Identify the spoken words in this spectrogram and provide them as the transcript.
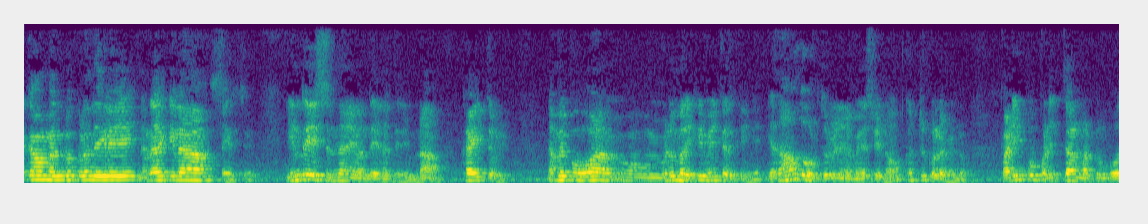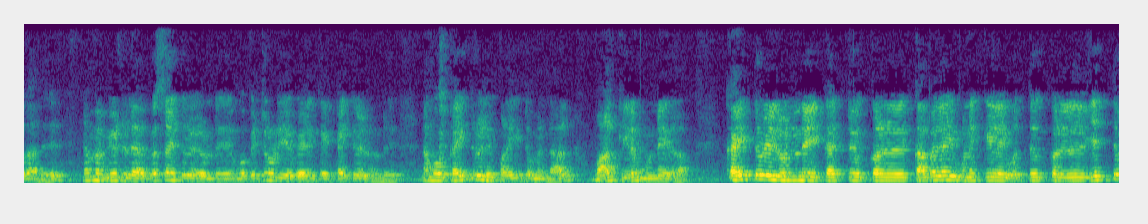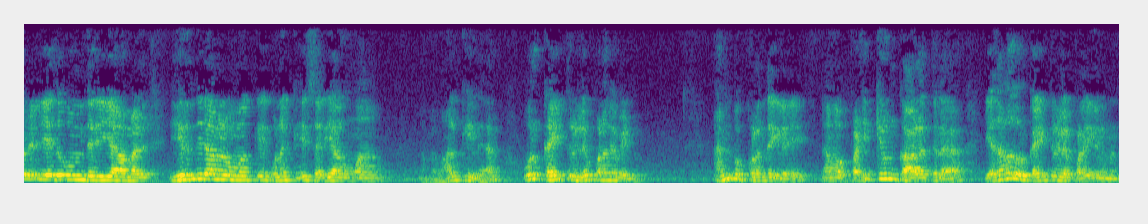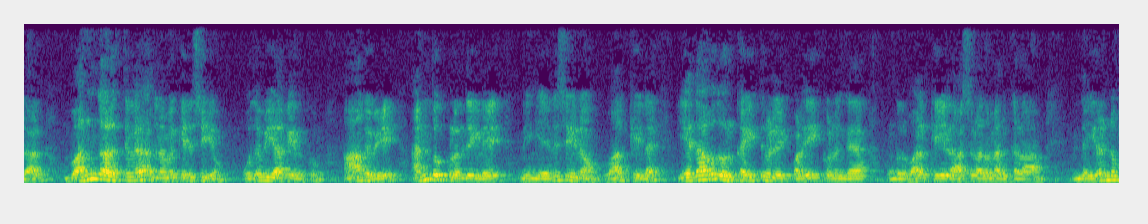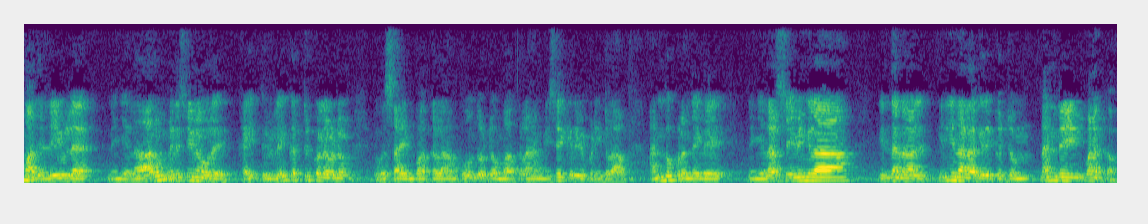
வணக்கம் அன்பு குழந்தைகளே. நல்லா இருக்கலாம் சரி சரி. இன்றைய சிந்தனை வந்து என்ன தெரியும்னா கைத்தொழில். நம்ம இப்போ விடுமுறைக்கு வீட்டில் இருக்கீங்க. ஏதாவது ஒரு தொழிலை நம்ம என்ன செய்யணும்? கற்றுக்கொள்ள வேண்டும். படிப்பு படித்தால் மட்டும் போதாது. நம்ம வீட்டில் விவசாய தொழில் உண்டு உங்கள் பெற்றோருடைய வேலை கைத்தொழில் உண்டு. நம்ம ஒரு கைத்தொழிலை பழகிட்டோம் என்றால் வாழ்க்கையில முன்னேறலாம். கைத்தொழில் ஒன்றை கற்றுக்கொள் கவலை உனக்கிலை ஒத்துக்கொள். எத்தொழில் எதுவும் தெரியாமல் இருந்திடாமல் உமக்கு உனக்கே சரியாகுமா? நம்ம வாழ்க்கையில ஒரு கைத்தொழிலை பழக வேண்டும். அன்பு குழந்தைகளே நம்ம படிக்கும் காலத்துல ஏதாவது ஒரு கைத்தொழிலை பழகணும் என்றால் வருங்காலத்துல அது நமக்கு என்ன செய்யும்? உதவியாக இருக்கும். ஆகவே அன்பு குழந்தைகளே நீங்க என்ன செய்யணும்? வாழ்க்கையில ஏதாவது ஒரு கைத்தொழிலை பழகிக்கொள்ளுங்க உங்கள் வாழ்க்கையில் ஆசீர்வாதமா இருக்கலாம். இந்த இரண்டு மாத லீவ்ல நீங்க எல்லாரும் என்ன செய்யணும்? ஒரு கைத்தொழிலை கற்றுக்கொள்ள வேண்டும். விவசாயம் பார்க்கலாம் பூந்தோட்டம் பார்க்கலாம் இசைக்கருவி படிக்கலாம். அன்பு குழந்தைகளே நீங்க எல்லாரும் செய்வீங்களா? இந்த நாள் இனிய நாளாக இருக்கட்டும். நன்றி வணக்கம்.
